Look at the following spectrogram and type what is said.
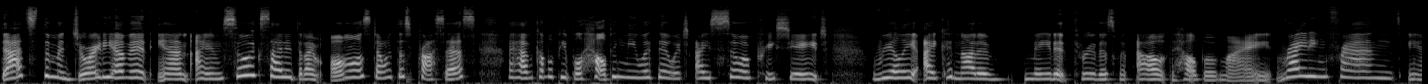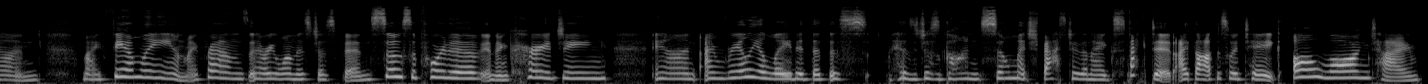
that's the majority of it and I am so excited that I'm almost done with this process. I have a couple people helping me with it, which I so appreciate. Really, I could not have made it through this without the help of my writing friends and my family and my friends and everyone that's just been so supportive and encouraging and I'm really elated that this has just gone so much faster than I expected. I thought this would take a long time,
